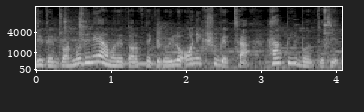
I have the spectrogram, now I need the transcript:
জিতের জন্মদিনে আমাদের তরফ থেকে রইল অনেক শুভেচ্ছা। হ্যাপি বার্থডে জিত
